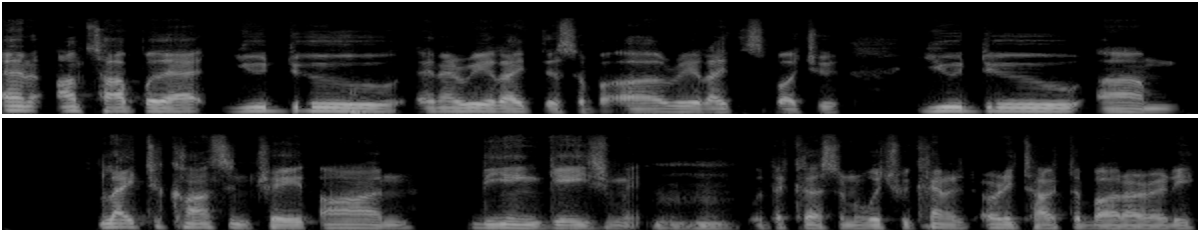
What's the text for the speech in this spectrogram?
And on top of that, you do. And I really like this about uh, really like this about you. You do um, like to concentrate on the engagement mm-hmm. with the customer, which we kind of already talked about already.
